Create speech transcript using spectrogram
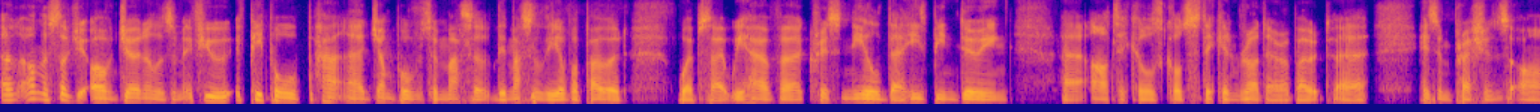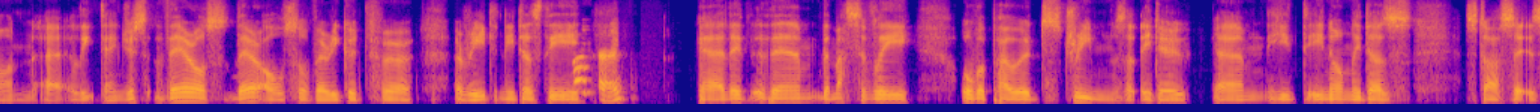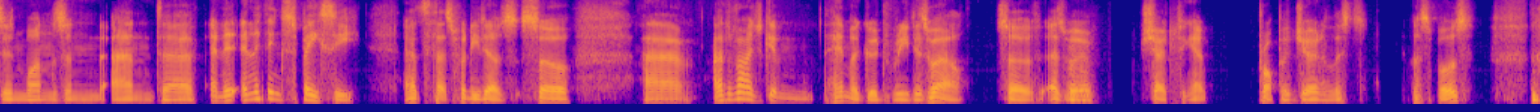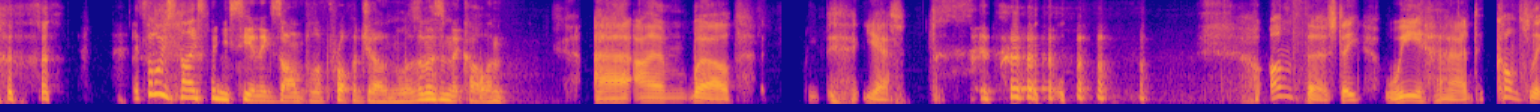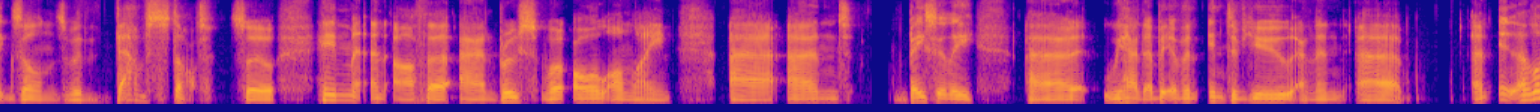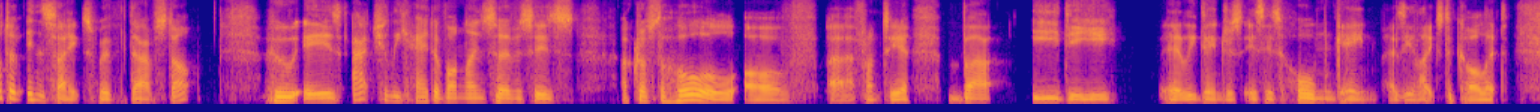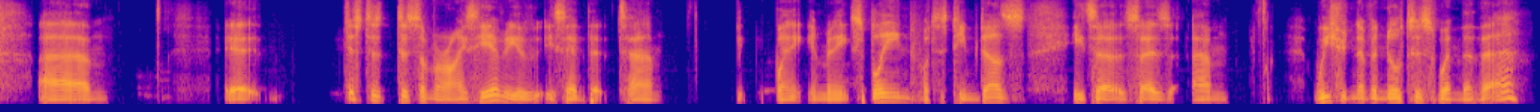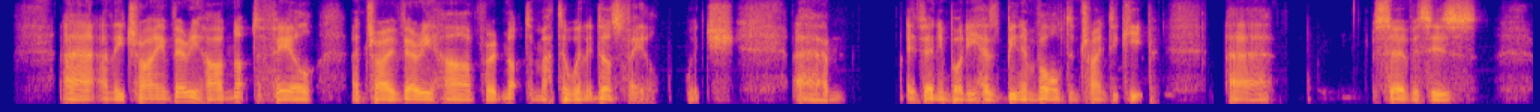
On on the subject of journalism, if you if people pa- uh, jump over to massive the massively overpowered website, we have uh, Chris Neal there. He's been doing uh, articles called Stick and Rudder about uh, his impressions on uh, Elite Dangerous. They're also they're also very good for a read, and he does the Okay. yeah the the, the massively overpowered streams that they do. Um, he he normally does Star Citizen ones and and uh, and anything spacey. That's that's what he does. So uh, I'd advise giving him a good read as well. So as we're shouting out proper journalists, I suppose. It's always nice when you see an example of proper journalism, isn't it, Colin? Uh, I'm well, yes. On Thursday, we had conflict zones with Dav Stott. So him and Arthur and Bruce were all online, uh, and basically uh, we had a bit of an interview and then uh, and a lot of insights with Dav Stott, who is actually head of online services across the whole of uh, Frontier, but ED Elite Dangerous is his home game, as he likes to call it. Um, uh, just to, to summarize here, he, he said that um, when, he, when he explained what his team does, he sa- says, um, We should never notice when they're there. Uh, and they try very hard not to fail and try very hard for it not to matter when it does fail, which, um, if anybody has been involved in trying to keep uh, services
